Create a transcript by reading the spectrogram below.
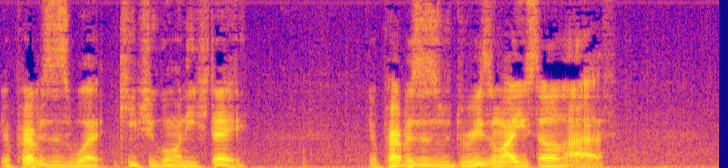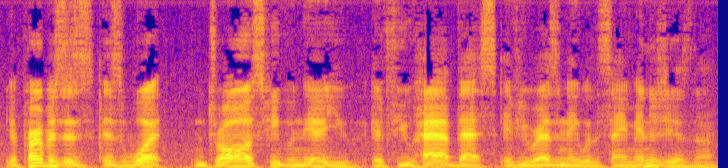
Your purpose is what keeps you going each day. Your purpose is the reason why you're still alive. Your purpose is is what draws people near you. If you have that, if you resonate with the same energy as them,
